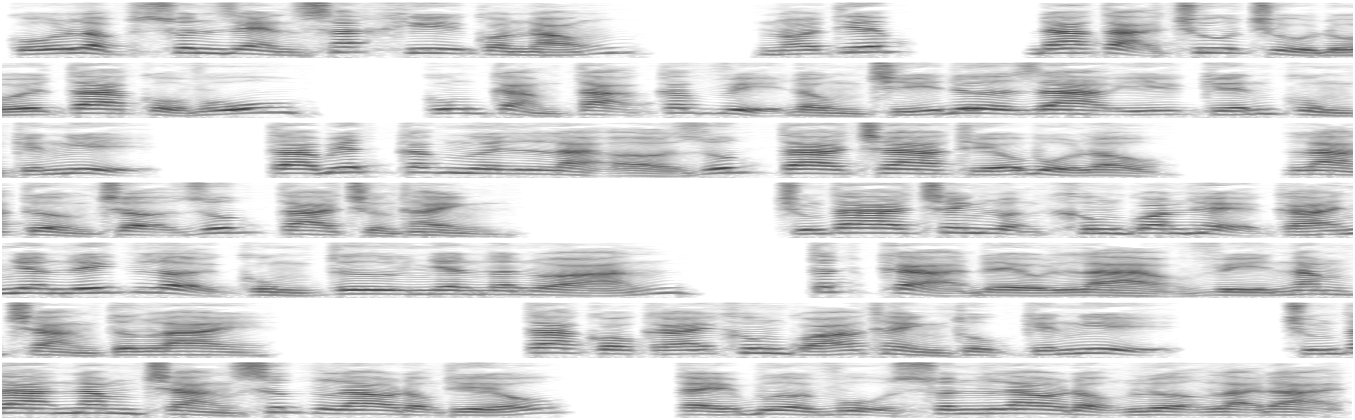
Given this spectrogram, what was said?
Cố Lập Xuân rèn sát khi còn nóng, nói tiếp, đa tạ chu chủ đối ta cổ vũ, cũng cảm tạ các vị đồng chí đưa ra ý kiến cùng kiến nghị, ta biết các ngươi là ở giúp ta cha thiếu bổ lậu, là tưởng trợ giúp ta trưởng thành. Chúng ta tranh luận không quan hệ cá nhân ích lợi cùng tư nhân ân đoán, tất cả đều là vì năm chàng tương lai. Ta có cái không quá thành thục kiến nghị, chúng ta năm chàng sức lao động thiếu, cày bừa vụ xuân lao động lượng lại đại,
